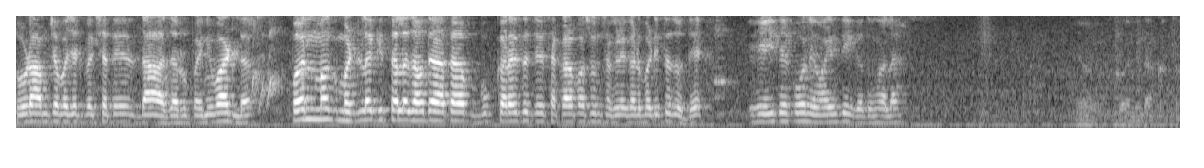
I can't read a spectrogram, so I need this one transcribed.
थोडं आमच्या बजेटपेक्षा ते दहा हजार रुपयांनी वाढलं. पण मग म्हटलं की चला जाऊ द्या आता बुक करायचंच आहे. सकाळपासून सगळे गडबडीतच होते. हे इथे कोण आहे? माहिती आहे का तुम्हाला? दाखवतो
